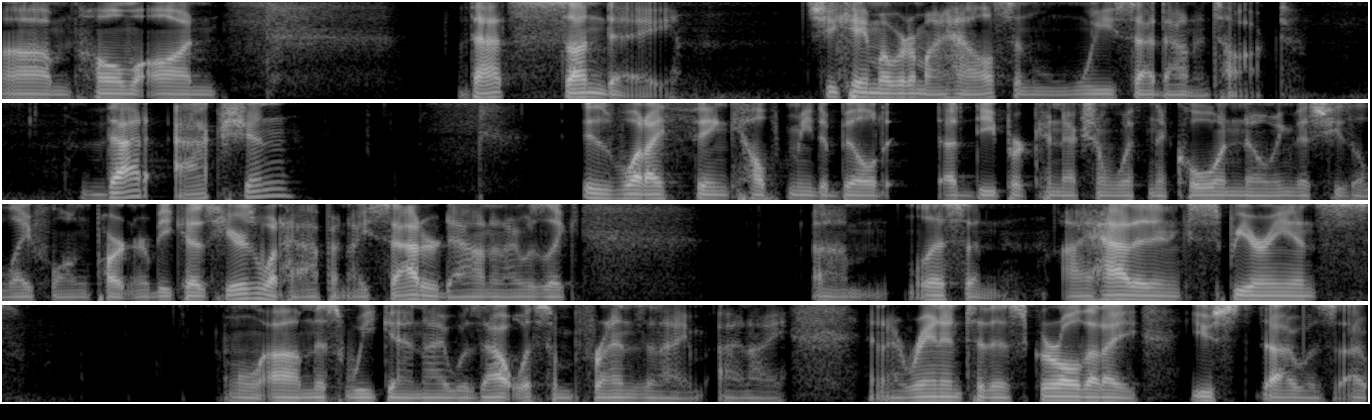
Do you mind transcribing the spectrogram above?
um, home on that Sunday, she came over to my house and we sat down and talked. That action is what I think helped me to build a deeper connection with Nicole and knowing that she's a lifelong partner. Because here's what happened. I sat her down and I was like, um, listen, I had an experience um, this weekend. I was out with some friends and I and I and I ran into this girl that I used I was I,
